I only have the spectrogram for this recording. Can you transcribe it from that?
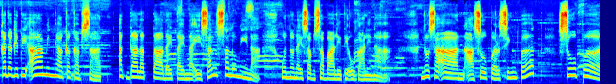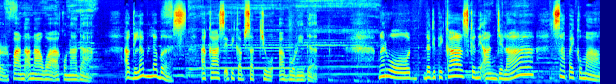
Kadagiti amin nga kakabsat at dalat ta daytay na isal sa lumina wano na isabsabali ti ugali na. No saan a super singpet, super pananawa ako nada. Aglablabas, akas iti kabsatyo aburidat. Ngarod, dagitikas ka ni Angela, sapay kuma,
